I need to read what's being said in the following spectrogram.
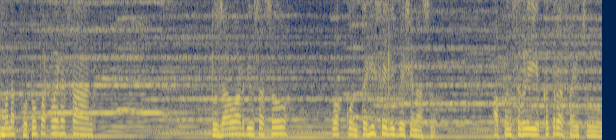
मला फोटो पाठवायला सांग. तुझा वाढदिवस असो वा कोणतंही सेलिब्रेशन असो आपण सगळे एकत्र असायचो.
